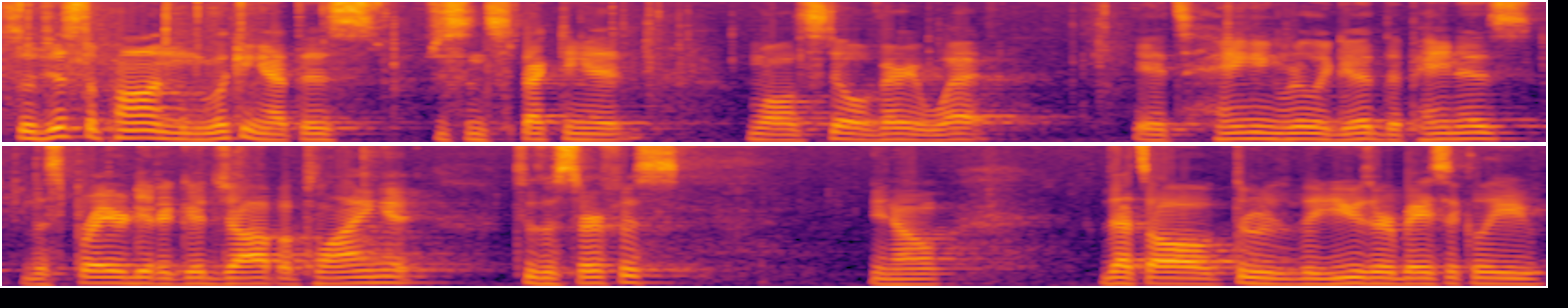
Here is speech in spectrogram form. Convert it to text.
So just upon looking at this, just inspecting it while it's still very wet, it's hanging really good, the paint is. The sprayer did a good job applying it to the surface. You know, that's all through the user basically,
